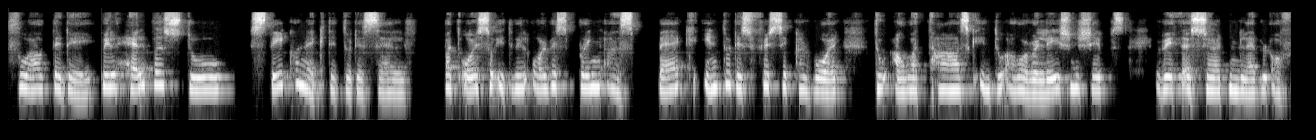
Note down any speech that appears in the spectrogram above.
throughout the day will help us to stay connected to the self, but also it will always bring us back into this physical world to our task, into our relationships with a certain level of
